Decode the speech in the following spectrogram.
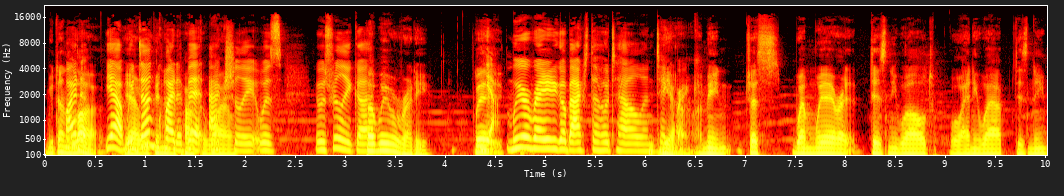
We've done a lot. yeah, we'd we've done quite a bit while. actually. It was it was really good. But we were ready. We're, yeah, we were ready to go back to the hotel and take yeah, a break. I mean, just when we're at Disney World or anywhere Disney,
